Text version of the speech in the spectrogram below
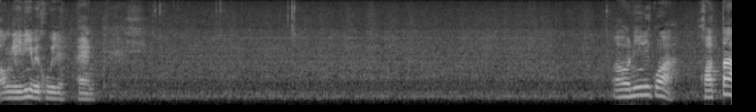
อองลีนี่ไปคุยเลย แพง เอานี่ดีกว่า คอตตา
